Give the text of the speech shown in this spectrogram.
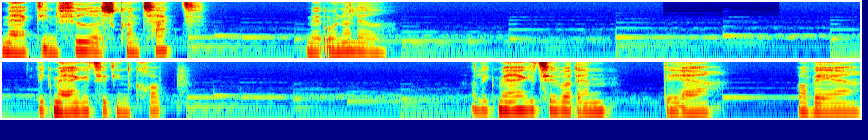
Mærk din fødders kontakt med underlaget. Læg mærke til din krop. Og læg mærke til, hvordan det er at være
